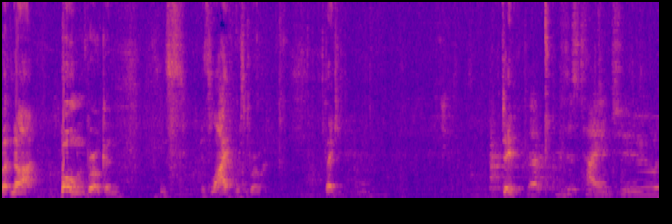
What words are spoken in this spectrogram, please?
but not bone broken. His, his life was broken. Thank you. David. That, does this tie into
